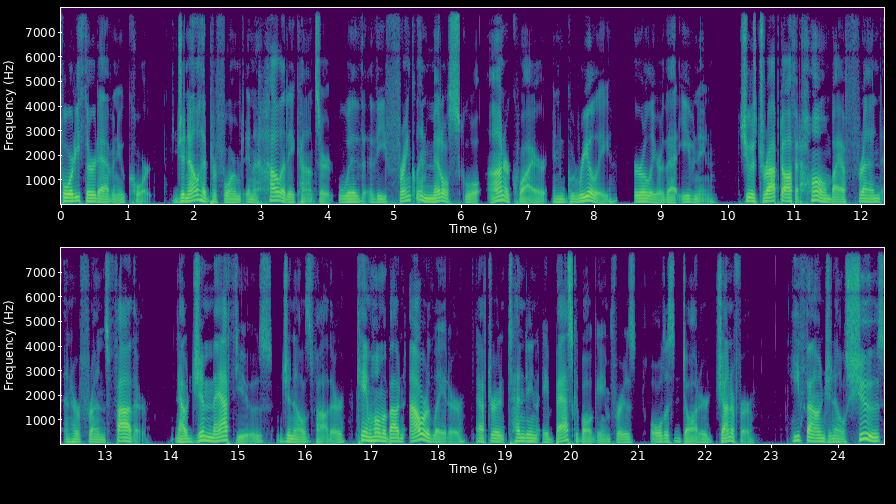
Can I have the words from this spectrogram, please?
43rd Avenue Court. Jonelle had performed in a holiday concert with the Franklin Middle School Honor Choir in Greeley earlier that evening. She was dropped off at home by a friend and her friend's father. Now, Jim Matthews, Jonelle's father, came home about an hour later after attending a basketball game for his oldest daughter, Jennifer. He found Jonelle's shoes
